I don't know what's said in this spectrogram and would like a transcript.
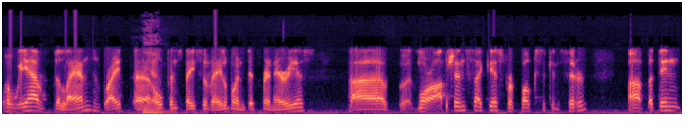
well, we have the land, right? Uh, yeah. Open space available in different areas. Uh, more options, I guess, for folks to consider. Uh, but then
